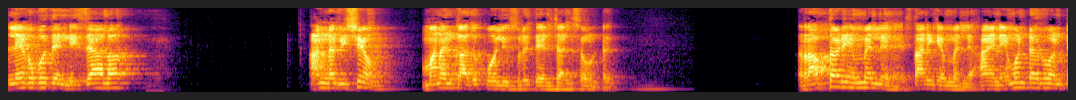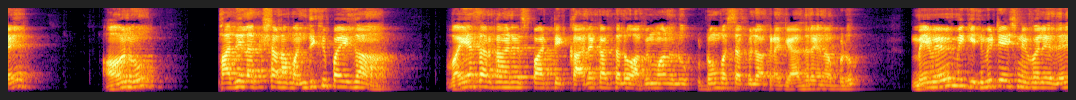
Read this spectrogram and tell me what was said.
లేకపోతే నిజాలా? అన్న విషయం మనం కాదు పోలీసులు తేల్చాల్సి ఉంటుంది. రాప్తాడు ఎమ్మెల్యే స్థానిక ఎమ్మెల్యే ఆయన ఏమంటారు అంటే అవును పది లక్షల మందికి పైగా వైఎస్ఆర్ కాంగ్రెస్ పార్టీ కార్యకర్తలు అభిమానులు కుటుంబ సభ్యులు అక్కడ గ్యాదర్ అయినప్పుడు మేమేమి మీకు ఇన్విటేషన్ ఇవ్వలేదే?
